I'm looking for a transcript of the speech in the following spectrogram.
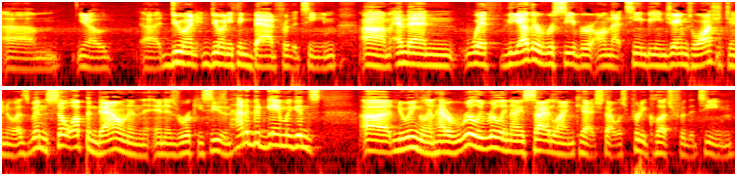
um, you know uh, do any, do anything bad for the team. Um, and then with the other receiver on that team being James Washington, who has been so up and down in in his rookie season, had a good game against uh, New England had a really, really nice sideline catch that was pretty clutch for the team.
